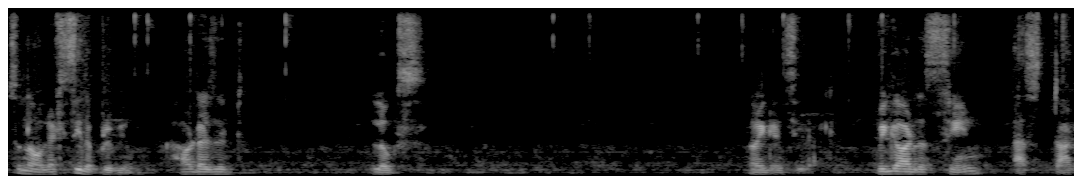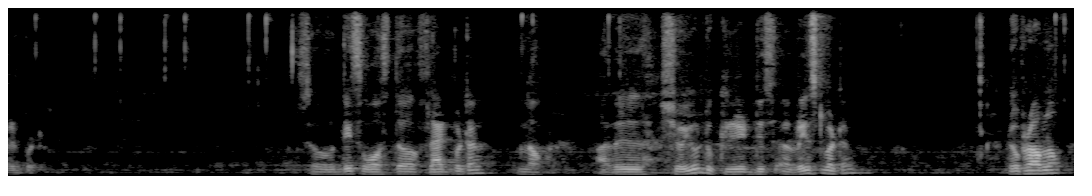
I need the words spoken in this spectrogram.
So now let's see the preview. How does it looks? Now you can see that we got the same as target button. So this was the flat button. Now I will show you to create this uh, raised button. No problem.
